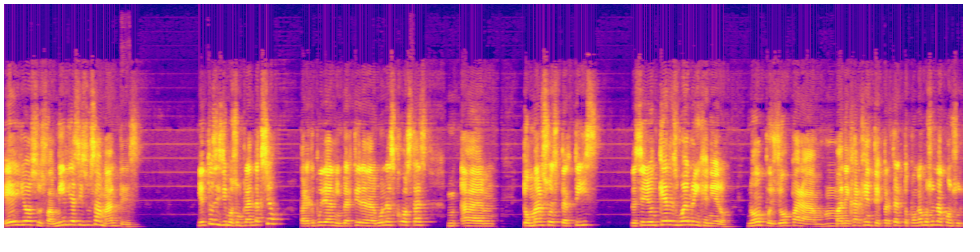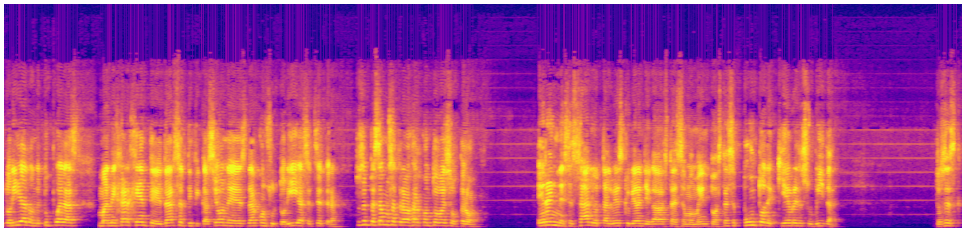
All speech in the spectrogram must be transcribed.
ellos, sus familias y sus amantes. Y entonces hicimos un plan de acción para que pudieran invertir en algunas cosas, tomar su expertise. Decía yo, ¿en qué eres bueno, ingeniero? No, pues yo para manejar gente, perfecto, pongamos una consultoría donde tú puedas manejar gente, dar certificaciones, dar consultorías, etcétera. Entonces empezamos a trabajar con todo eso, pero era innecesario tal vez que hubieran llegado hasta ese momento, hasta ese punto de quiebre en su vida. Entonces,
